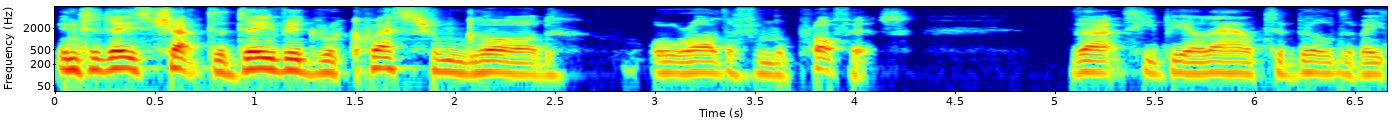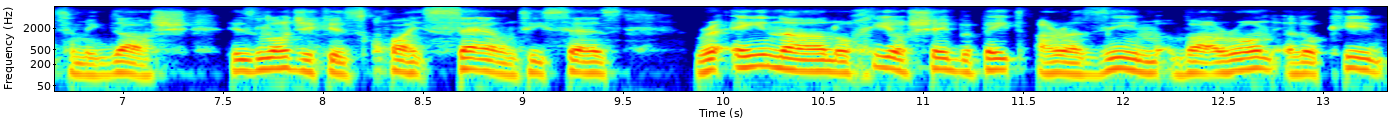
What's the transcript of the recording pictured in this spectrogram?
In today's chapter, David requests from God, or rather from the prophet, that he be allowed to build a Beit HaMikdash. His logic is quite sound. He says, Re'ena anochi yoshev bebeit arazim va'aron elokim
